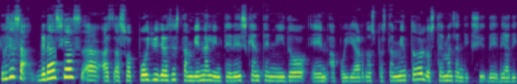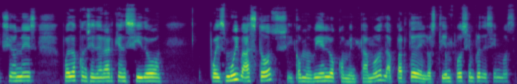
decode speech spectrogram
gracias a, gracias a, su apoyo y gracias también al interés que han tenido en apoyarnos, pues también todos los temas de, de adicciones puedo considerar que han sido pues muy vastos y como bien lo comentamos, la parte de los tiempos, siempre decimos,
